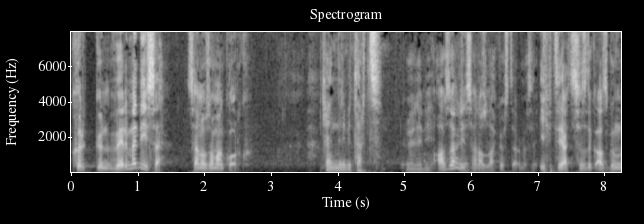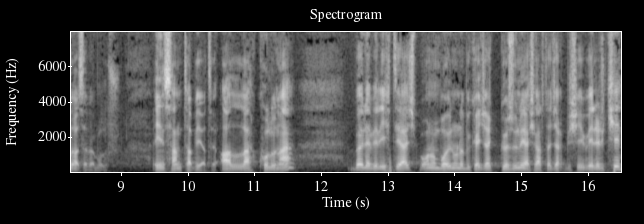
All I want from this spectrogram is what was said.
40 gün vermediyse sen o zaman kork. Kendini bir tart. Böyle bir Azar insan Allah göstermesin. İhtiyaçsızlık azgınlığa sebep olur. İnsan tabiatı. Allah kuluna böyle bir ihtiyaç, onun boynunu bükecek, gözünü yaşartacak bir şey verir ki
